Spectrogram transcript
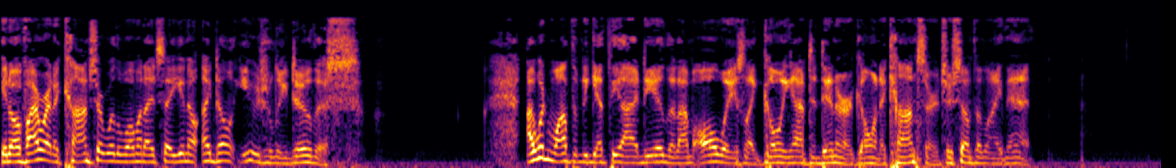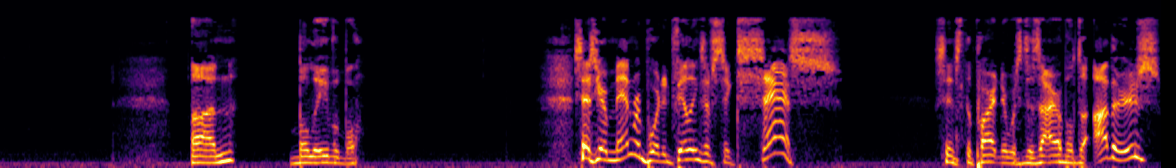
you know, if I were at a concert with a woman, I'd say, you know, I don't usually do this. I wouldn't want them to get the idea that I'm always like going out to dinner or going to concerts or something like that. Unbelievable. Says here, men reported feelings of success since the partner was desirable to others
